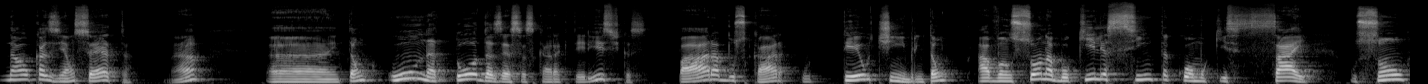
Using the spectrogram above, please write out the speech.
na ocasião certa, né? Uh, então, una todas essas características para buscar o teu timbre. Então, avançou na boquilha, sinta como que sai o som,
